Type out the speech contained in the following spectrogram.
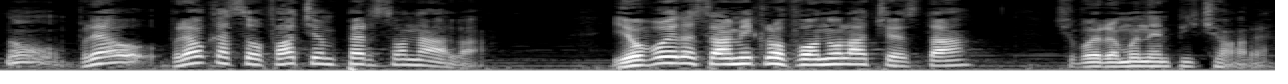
Nu, vreau, vreau ca să o facem personală. Eu voi lăsa microfonul acesta și voi rămâne în picioare.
